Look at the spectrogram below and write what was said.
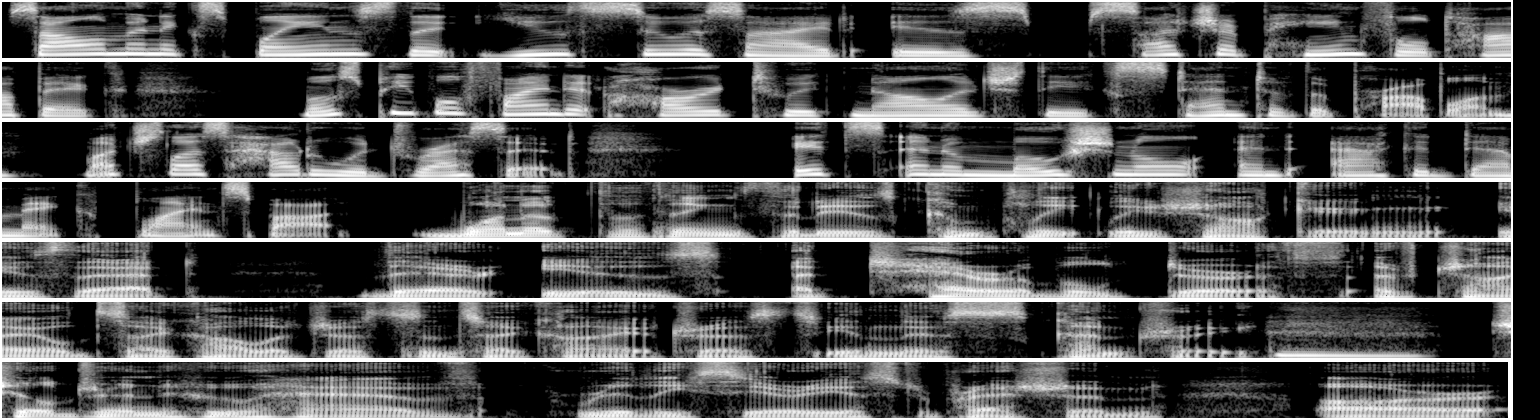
Solomon explains that youth suicide is such a painful topic, most people find it hard to acknowledge the extent of the problem, much less how to address it. It's an emotional and academic blind spot. One of the things that is completely shocking is that there is a terrible dearth of child psychologists and psychiatrists in this country. Mm. Children who have really serious depression are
